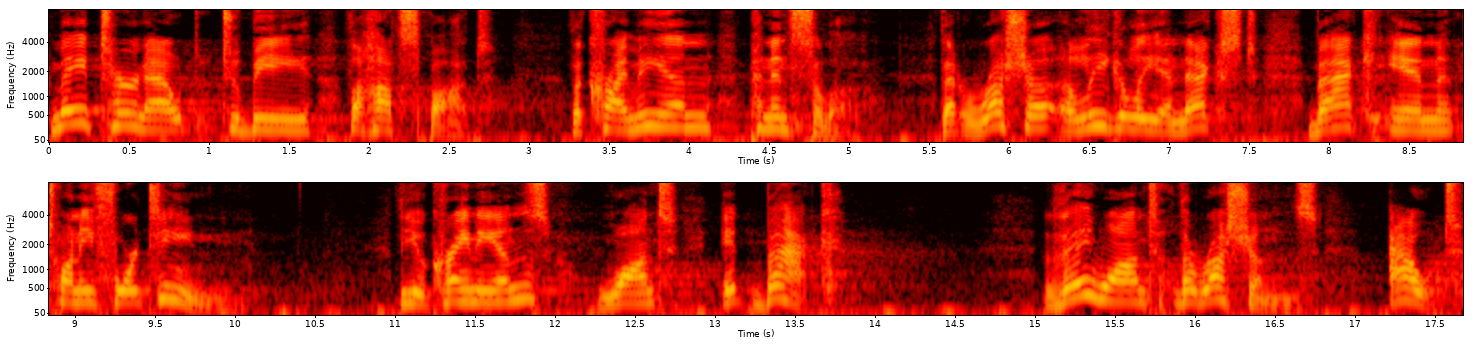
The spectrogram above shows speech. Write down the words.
may turn out to be the hotspot, the Crimean Peninsula, that Russia illegally annexed back in 2014. The Ukrainians want it back. They want the Russians out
